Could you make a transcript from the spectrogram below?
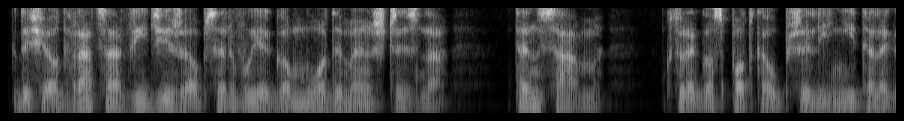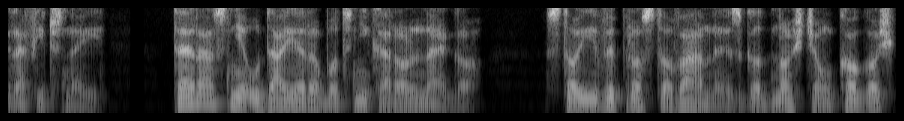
Gdy się odwraca, widzi, że obserwuje go młody mężczyzna, ten sam, którego spotkał przy linii telegraficznej. Teraz nie udaje robotnika rolnego. Stoi wyprostowany, z godnością kogoś,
